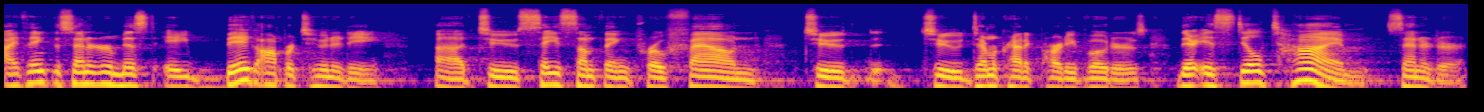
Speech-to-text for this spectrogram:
I think the senator missed a big opportunity uh, to say something profound to, to Democratic Party voters. There is still time, Senator,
